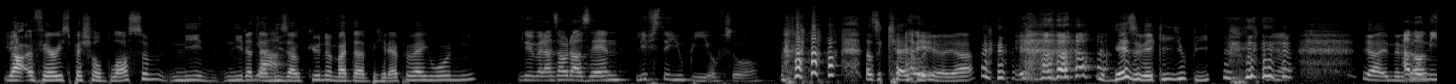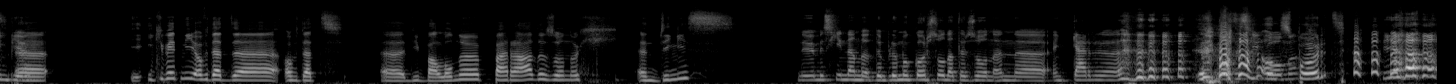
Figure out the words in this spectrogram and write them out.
Ja, a very special blossom. Niet, niet dat Ja. dat niet zou kunnen, maar dat begrijpen wij gewoon niet. Nee, maar dan zou dat zijn liefste joepie of zo. Dat is een keigoeie, Allee. ja. Ja. Deze week in Joepie. Ja. Ja, inderdaad. Anoniempje. Eh, ik weet niet of dat, eh, of dat eh, die ballonnenparade zo nog een ding is. Nu, misschien dan de, de bloemenkorso, dat er zo'n een, een kar. Ontspoord. Ja.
